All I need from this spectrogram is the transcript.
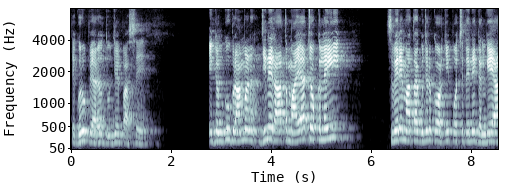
ਤੇ ਗੁਰੂ ਪਿਆਰਿਓ, ਦੂਜੇ ਪਾਸੇ ਇਹ ਗੰਗੂ ਬ੍ਰਾਹਮਣ ਜਿਨੇ ਰਾਤ ਮਾਇਆ ਚੁੱਕ ਲਈ, ਸਵੇਰੇ ਮਾਤਾ ਗੁਜਰ ਕੌਰ ਜੀ ਪੁੱਛਦੇ ਨੇ ਗੰਗਿਆ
